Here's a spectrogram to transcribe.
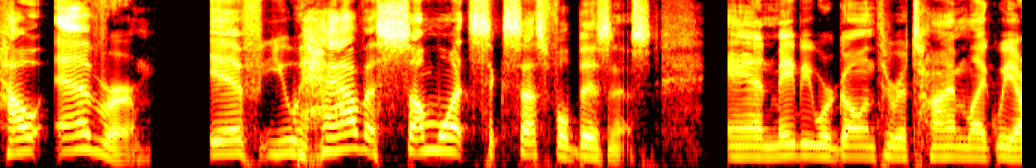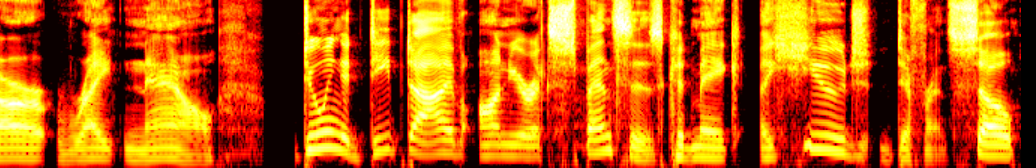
However, if you have a somewhat successful business and maybe we're going through a time like we are right now, doing a deep dive on your expenses could make a huge difference. So,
